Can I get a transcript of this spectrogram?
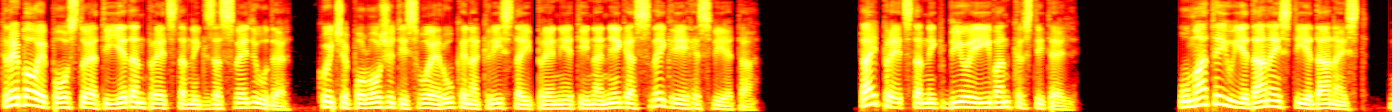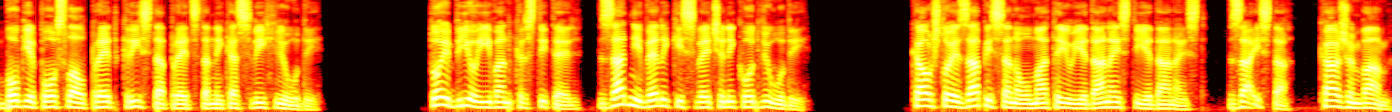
Trebao je postojati jedan predstavnik za sve ljude, koji će položiti svoje ruke na Krista i prenijeti na njega sve grijehe svijeta. Taj predstavnik bio je Ivan Krstitelj. U Mateju 11.11. 11, Bog je poslao pred Krista predstavnika svih ljudi. To je bio Ivan Krstitelj, zadnji veliki svećenik od ljudi. Kao što je zapisano u Mateju 11.11, 11, zaista, kažem vam,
